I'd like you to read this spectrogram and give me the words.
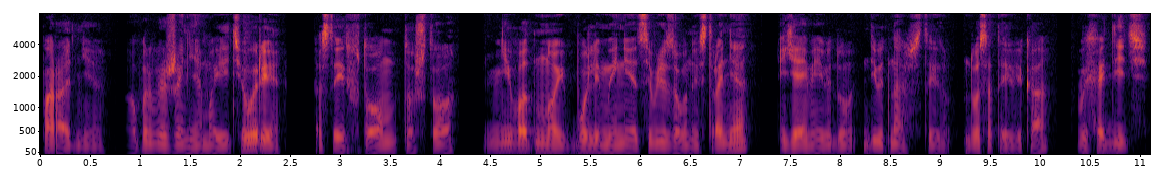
параднее. Опровержение моей теории состоит в том, то, что ни в одной более-менее цивилизованной стране, я имею в виду 19-20 века, выходить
